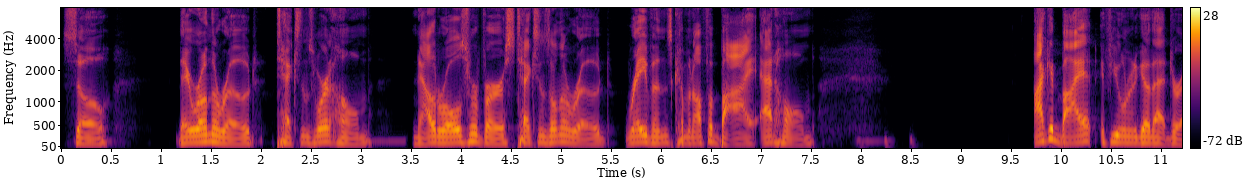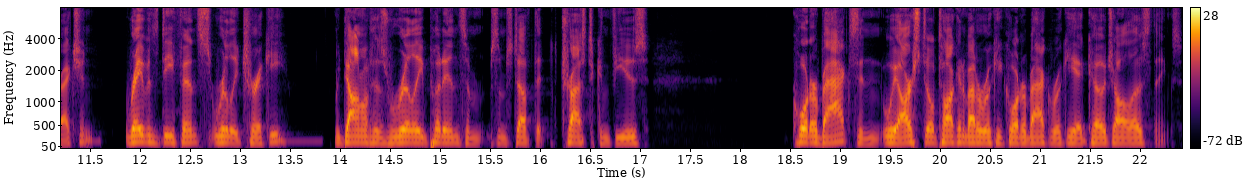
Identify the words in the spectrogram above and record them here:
So they were on the road. Texans were at home. Now the roles reversed. Texans on the road. Ravens coming off a bye at home. I could buy it if you wanted to go that direction. Ravens defense really tricky. Macdonald has really put in some some stuff that tries to confuse quarterbacks, and we are still talking about a rookie quarterback, rookie head coach, all those things.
